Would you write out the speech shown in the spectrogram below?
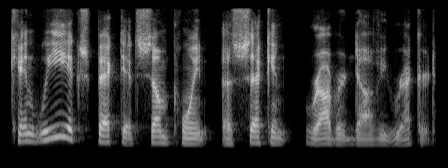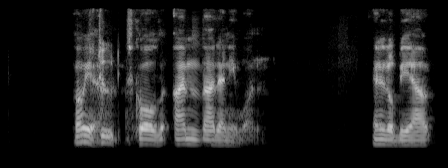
Can we expect at some point a second Robert Davi record? Oh, yeah. Dude. It's called I'm Not Anyone. And it'll be out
